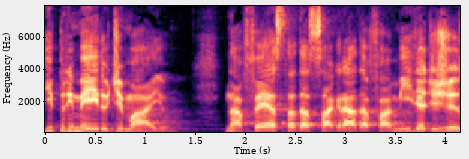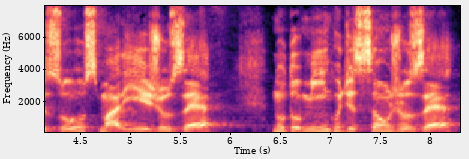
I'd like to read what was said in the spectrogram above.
e 1 de maio, na festa da Sagrada Família de Jesus, Maria e José no domingo de São José,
